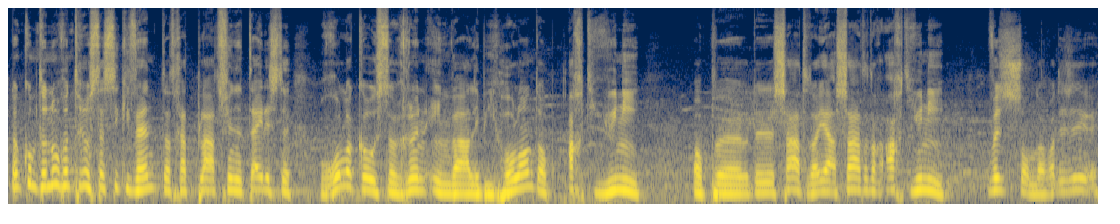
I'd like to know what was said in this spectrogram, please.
Dan komt er nog een Trailstastic event. Dat gaat plaatsvinden tijdens de rollercoaster run in Walibi Holland op 8 juni. Op de zaterdag. Ja, zaterdag 8 juni. Of is het zondag? Wat is het?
